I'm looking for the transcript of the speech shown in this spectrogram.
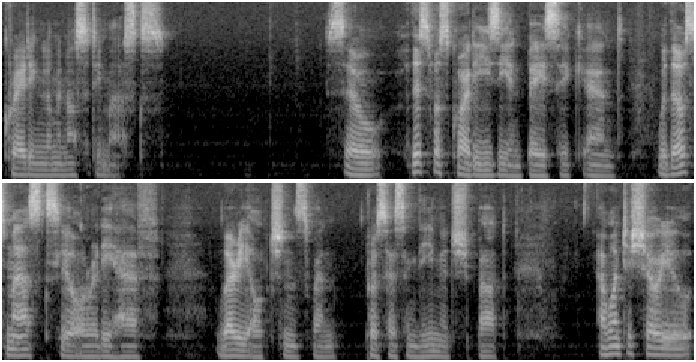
creating luminosity masks. So this was quite easy and basic and with those masks you already have very options when processing the image but I want to show you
